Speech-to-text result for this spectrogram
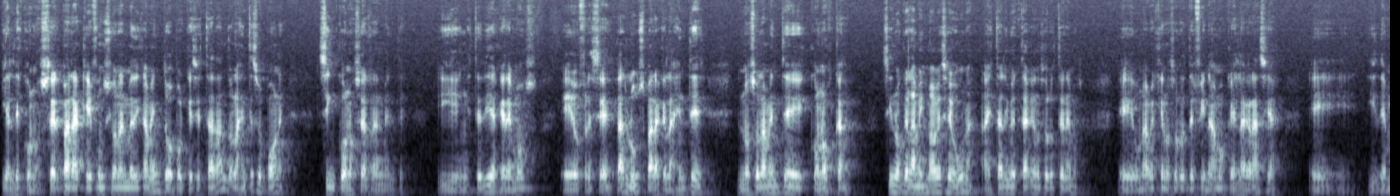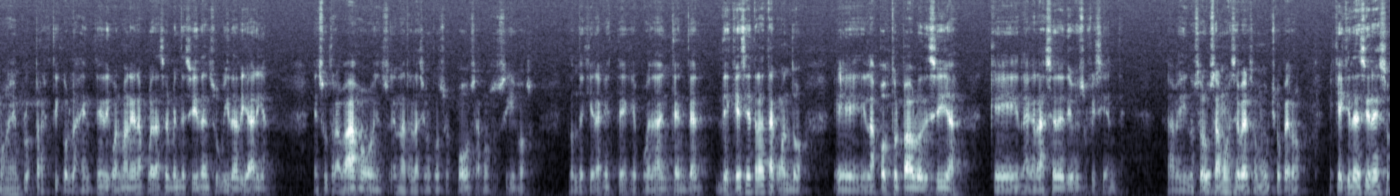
Y al desconocer para qué funciona el medicamento o por qué se está dando, la gente se opone sin conocer realmente. Y en este día queremos eh, ofrecer, dar luz para que la gente no solamente conozca, sino que la misma vez se una a esta libertad que nosotros tenemos. Eh, una vez que nosotros definamos qué es la gracia eh, y demos ejemplos prácticos, la gente de igual manera pueda ser bendecida en su vida diaria en su trabajo, en, la relación con su esposa, con sus hijos, donde quiera que esté, que pueda entender de qué se trata cuando eh, el apóstol Pablo decía que la gracia de Dios es suficiente. ¿sabes? Y nosotros usamos ese verso mucho, pero ¿qué quiere decir eso?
